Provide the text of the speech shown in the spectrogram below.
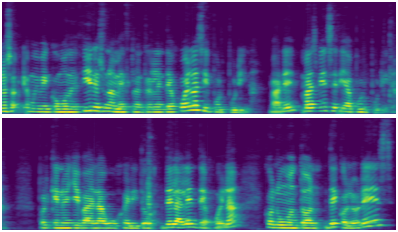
no sabría muy bien cómo decir, es una mezcla entre lentejuelas y purpurina, ¿vale? Más bien sería purpurina, porque no lleva el agujerito de la lentejuela, con un montón de colores,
